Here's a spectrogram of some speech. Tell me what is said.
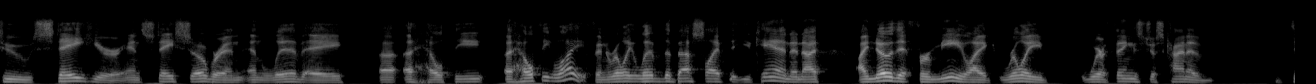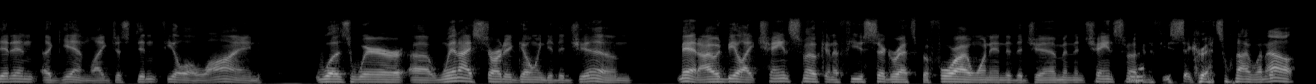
to stay here and stay sober and and live a a, a healthy a healthy life and really live the best life that you can. And I I know that for me, like really where things just kind of didn't again like just didn't feel aligned was where uh, when I started going to the gym, man, I would be like chain smoking a few cigarettes before I went into the gym, and then chain smoking a few cigarettes when I went out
